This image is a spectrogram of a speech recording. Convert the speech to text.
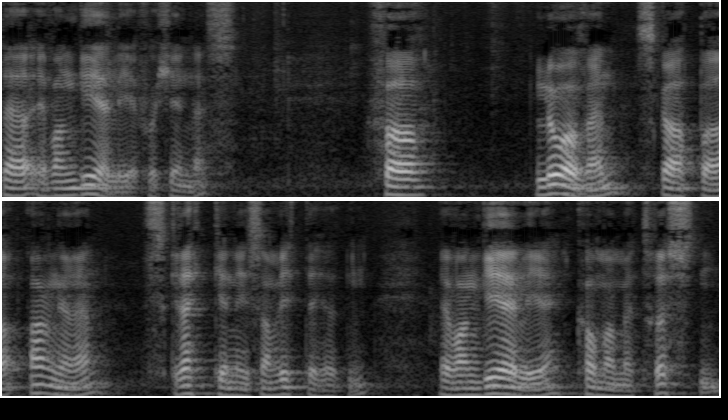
der evangeliet forkynnes. For loven skaper angeren, skrekken i samvittigheten. Evangeliet kommer med trøsten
